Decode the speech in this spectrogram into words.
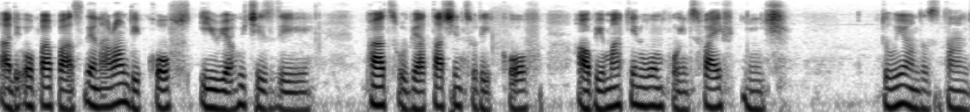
at the upper part then around the cuff area which is the part will be attaching to the cuff i'll be marking 1.5 inch. Do we understand?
